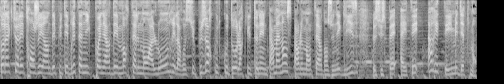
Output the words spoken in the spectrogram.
Dans l'actuel étranger, un député britannique poignardé mortellement à Londres. Il a reçu plusieurs coups de couteau alors qu'il tenait une permanence parlementaire dans une église. Le suspect a été arrêté immédiatement.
